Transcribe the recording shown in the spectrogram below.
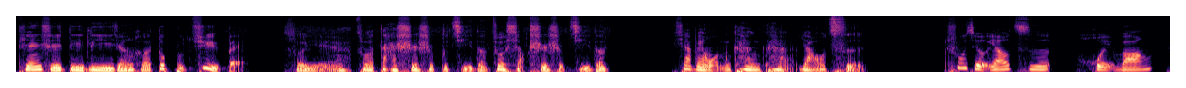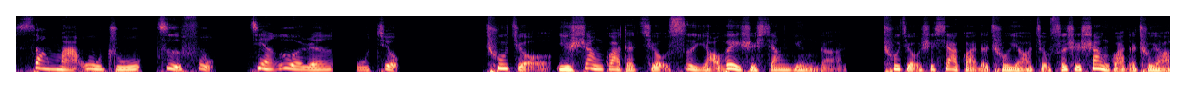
天时地利人和都不具备，所以做大事是不吉的，做小事是不吉的。下边我们看看爻辞，初九爻辞。毁亡，丧马勿逐，自负，见恶人无救。初九与上卦的九四爻位是相应的，初九是下卦的初爻，九四是上卦的初爻，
